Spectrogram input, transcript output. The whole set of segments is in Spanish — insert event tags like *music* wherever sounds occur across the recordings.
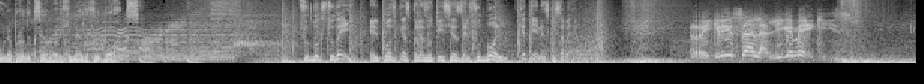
una producción original de Footbox. Footbox Today, el podcast con las noticias del fútbol que tienes que saber. Regresa la Liga MX.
